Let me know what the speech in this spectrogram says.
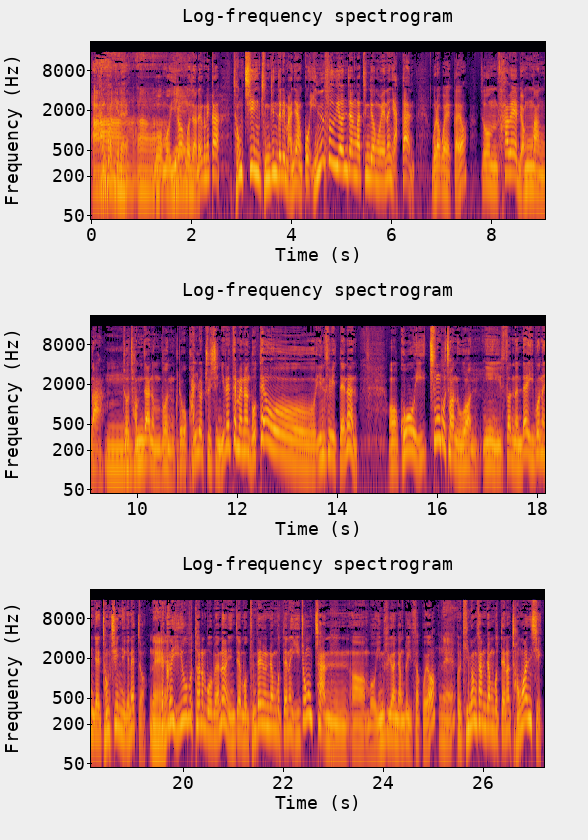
당선인의 아, 아, 뭐, 뭐 이런 예. 거잖아요. 그러니까 정치인 중진들이 많이 앉고 인수위원장 같은 경우에는 약간 뭐라고 할까요? 좀 사회 명망가, 음. 저 점잖은 분, 그리고 관료 출신. 이를테면은 노태우 인수위 때는 어, 고 이충구 전 의원이 있었는데 이분은 이제 정치인이긴 했죠. 네. 근데 그 이후부터는 보면은 이제 뭐 김대중 정부 때는 이종찬 어, 뭐 인수위원장도 있었고요. 네. 그리고 김영삼 정부 때는 정원식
